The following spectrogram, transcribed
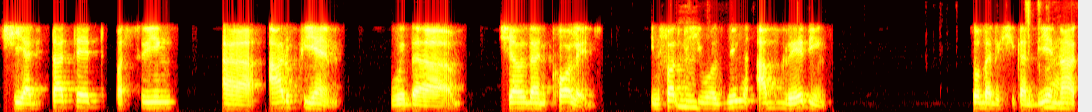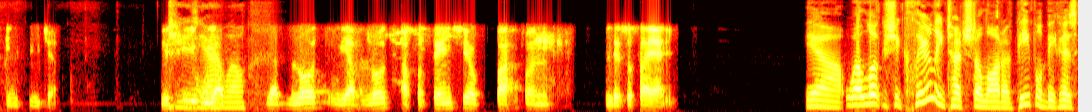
She had started pursuing uh, RPN with uh, Sheridan College. In fact, Mhm. she was doing upgrading so that she can be a Right. nurse in future. You see, Jeez, we have well, we have lost we have lost a potential person in the society. Yeah. Well, look, she clearly touched a lot of people because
